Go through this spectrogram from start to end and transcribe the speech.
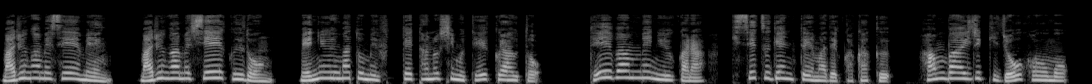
丸亀製麺、丸亀シェイクうどん、メニューまとめ振って楽しむテイクアウト。定番メニューから季節限定まで価格、販売時期情報も。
